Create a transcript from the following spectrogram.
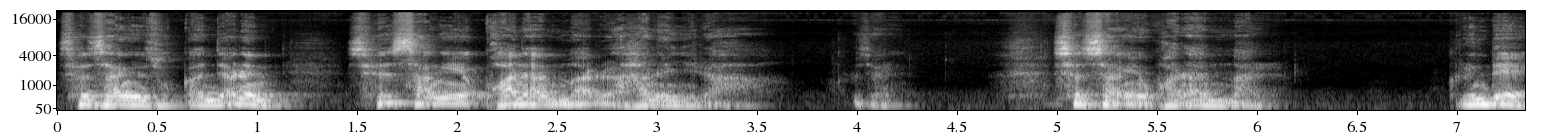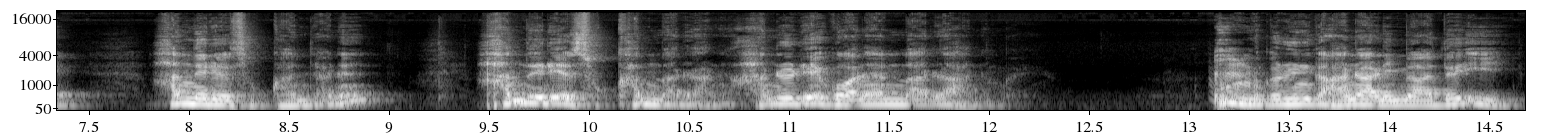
세상에 속한 자는 세상에 관한 말을 하느니라. 세상에 관한 말. 그런데 하늘에 속한 자는 하늘에 속한 말을 하는, 하늘에 관한 말을 하는 거예요. 그러니까 하나님의 아들이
